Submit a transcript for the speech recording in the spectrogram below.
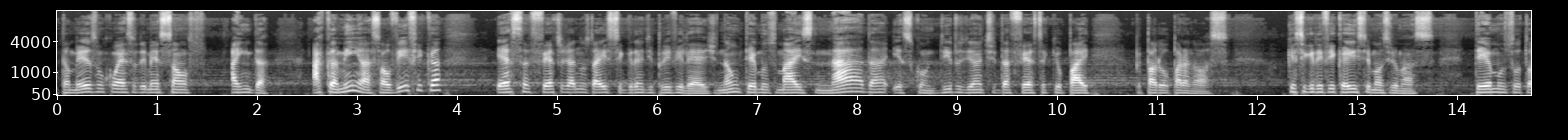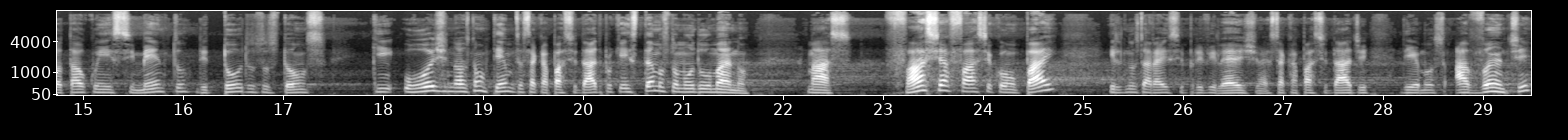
Então, mesmo com essa dimensão ainda a caminho, a salvífica, essa festa já nos dá esse grande privilégio. Não temos mais nada escondido diante da festa que o Pai preparou para nós. O que significa isso, irmãos e irmãs? Temos o total conhecimento de todos os dons que hoje nós não temos essa capacidade porque estamos no mundo humano. Mas, face a face com o Pai, Ele nos dará esse privilégio, essa capacidade de irmos avante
